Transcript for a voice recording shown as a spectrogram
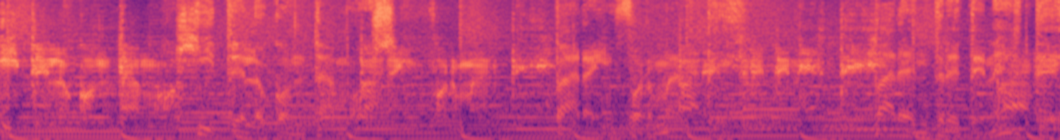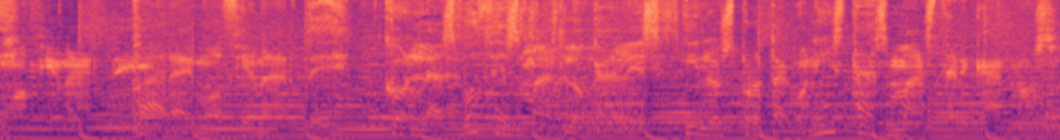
y te lo contamos. Y te lo contamos. Para informarte. Para informarte. Para entretenerte. Para entretenerte para emocionarte, con las voces más locales y los protagonistas más cercanos.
